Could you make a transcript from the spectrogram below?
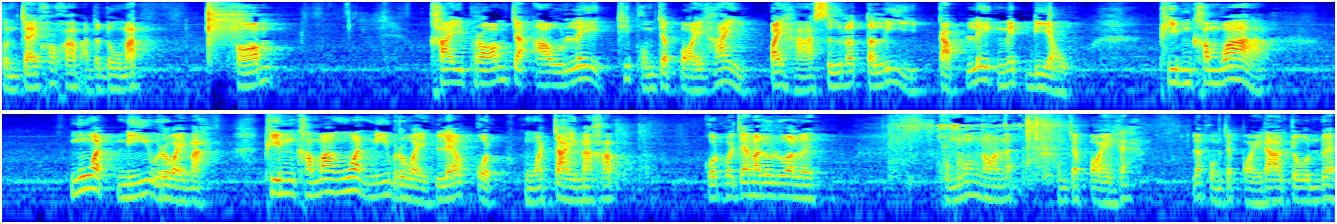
สนใจข้อความอัตโนมัติ พร้อม ใครพร้อมจะเอาเลขที่ผมจะปล่อยให้ไปหาซื้อลอตเตอรี่กับเลขเม็ดเดียว พิมพ์คำว่า งวดนี้รวยมา พิมพ์คำว่างวดนี้รวย แล้วกดหัวใจมาครับ กดหัวใจมารัวๆเลย ผมง่วงนอนแล้ว ผมจะปล่อยแล้วแล้วผมจะปล่อยดาวโจนด้วย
